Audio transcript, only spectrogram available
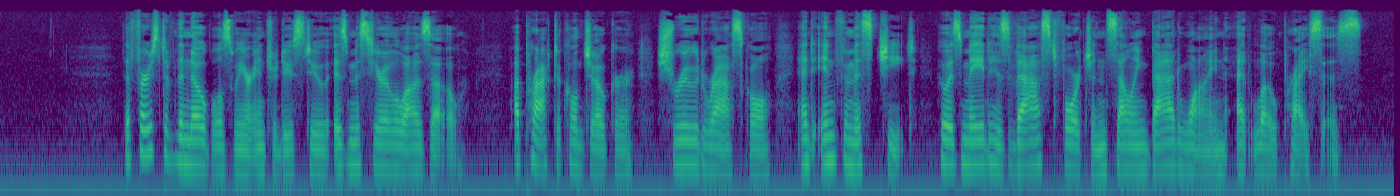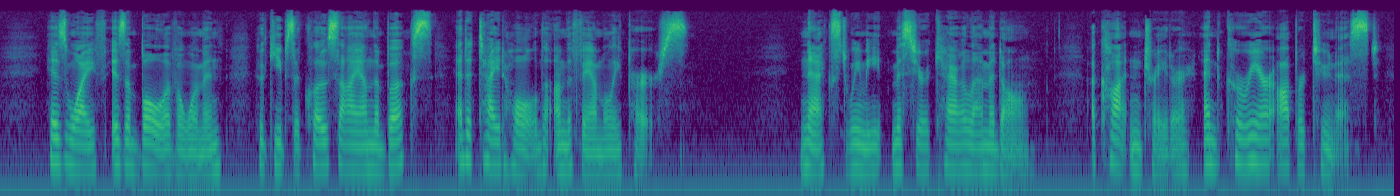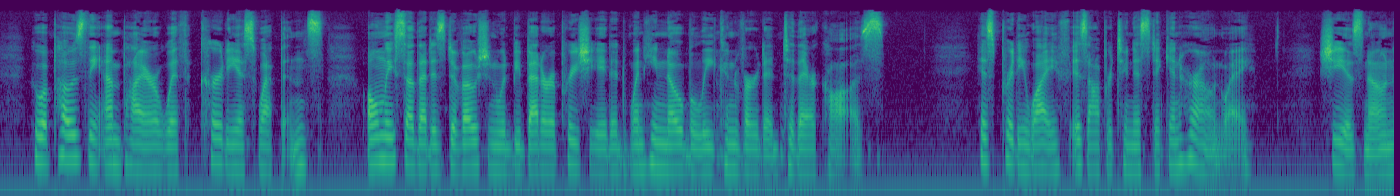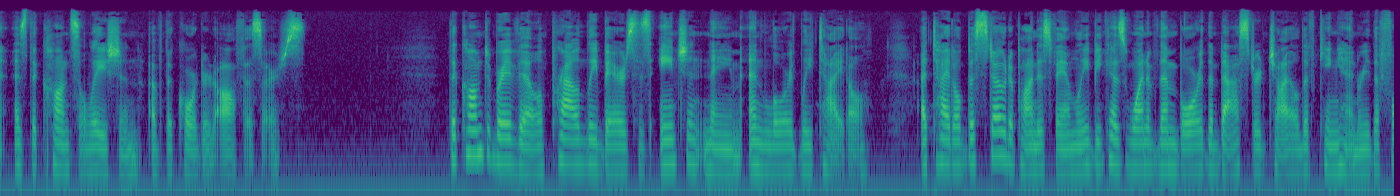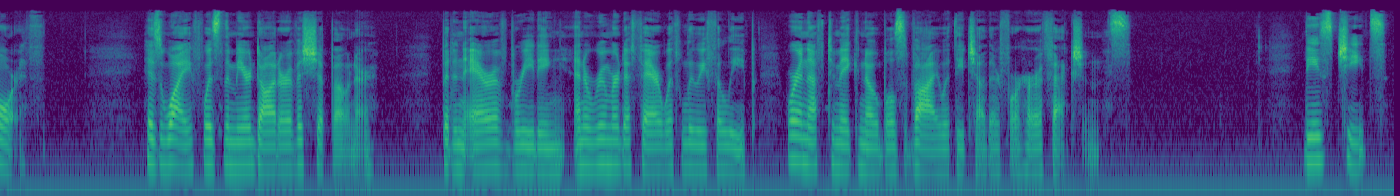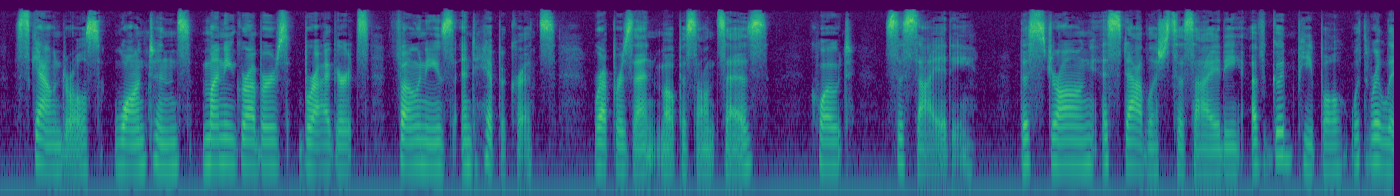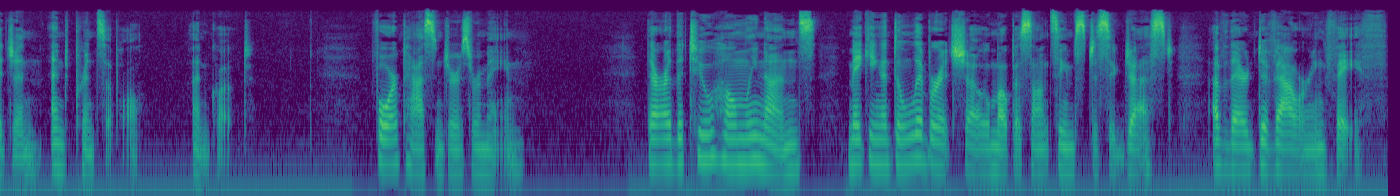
The first of the nobles we are introduced to is Monsieur Loiseau, a practical joker, shrewd rascal, and infamous cheat who has made his vast fortune selling bad wine at low prices. His wife is a bull of a woman who keeps a close eye on the books and a tight hold on the family purse. Next, we meet Monsieur Carre Lamadon, a cotton trader and career opportunist who opposed the empire with courteous weapons, only so that his devotion would be better appreciated when he nobly converted to their cause. His pretty wife is opportunistic in her own way. She is known as the consolation of the quartered officers. The Comte de Breville proudly bears his ancient name and lordly title, a title bestowed upon his family because one of them bore the bastard child of King Henry IV. His wife was the mere daughter of a shipowner, but an air of breeding and a rumored affair with Louis Philippe were enough to make nobles vie with each other for her affections. These cheats, scoundrels, wantons, money grubbers, braggarts, phonies, and hypocrites represent, Maupassant says, quote, society, the strong, established society of good people with religion and principle. Unquote. Four passengers remain. There are the two homely nuns, making a deliberate show, Maupassant seems to suggest, of their devouring faith.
